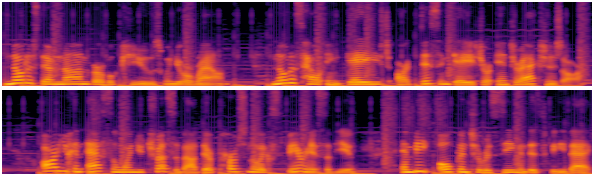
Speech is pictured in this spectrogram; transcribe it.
Notice their nonverbal cues when you're around. Notice how engaged or disengaged your interactions are. Or you can ask someone you trust about their personal experience of you and be open to receiving this feedback,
